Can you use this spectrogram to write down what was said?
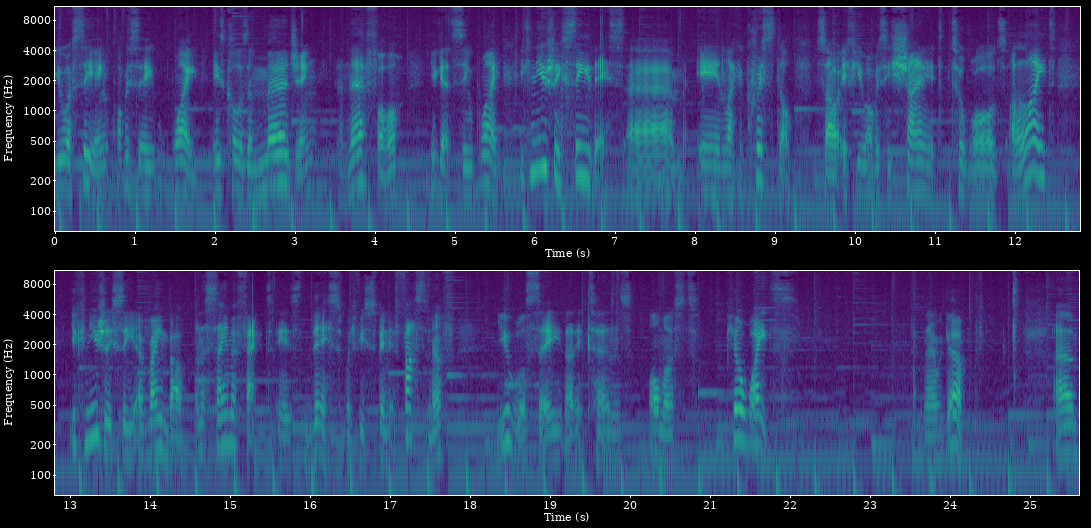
you are seeing, obviously, white. These colours are merging, and therefore, you get to see white. You can usually see this um, in like a crystal. So if you obviously shine it towards a light, you can usually see a rainbow. And the same effect is this. If you spin it fast enough, you will see that it turns almost pure white. There we go. Um,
